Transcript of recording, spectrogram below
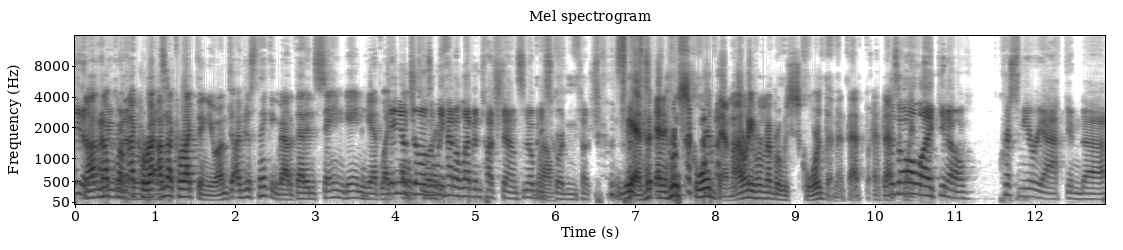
Either, not, I'm, not, I'm, not correct, I'm not correcting you. I'm, I'm just thinking about it. That insane game he had like Daniel Jones only had 11 touchdowns. So nobody well, scored any touchdowns. Yeah, and, and, who scored them? I don't even remember who scored them at that. At that it was point. all like you know Chris Myarick and uh,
